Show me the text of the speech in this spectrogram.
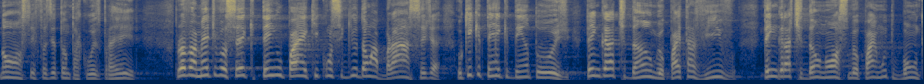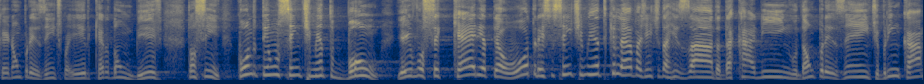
nossa, ia fazer tanta coisa para ele. Provavelmente você que tem um pai aqui conseguiu dar um abraço, seja, o que, que tem aqui dentro hoje? Tem gratidão, meu pai está vivo. Tem gratidão, nossa, meu pai é muito bom, quero dar um presente para ele, quero dar um beijo. Então, assim, quando tem um sentimento bom, e aí você quer ir até o outro, é esse sentimento que leva a gente a dar risada, dar carinho, dar um presente, brincar.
